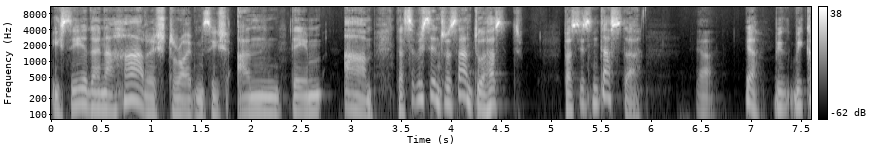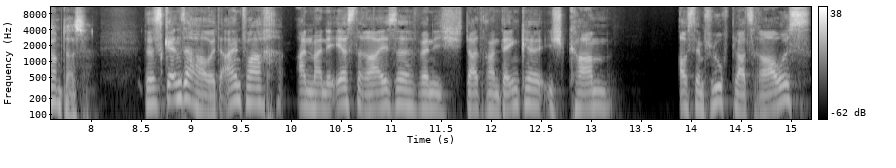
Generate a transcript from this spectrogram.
Ich sehe, deine Haare sträuben sich an dem Arm. Das ist interessant. Du hast, was ist denn das da? Ja. Ja, wie, wie kommt das? Das ist Gänsehaut. Einfach an meine erste Reise, wenn ich daran denke, ich kam aus dem Flugplatz raus.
